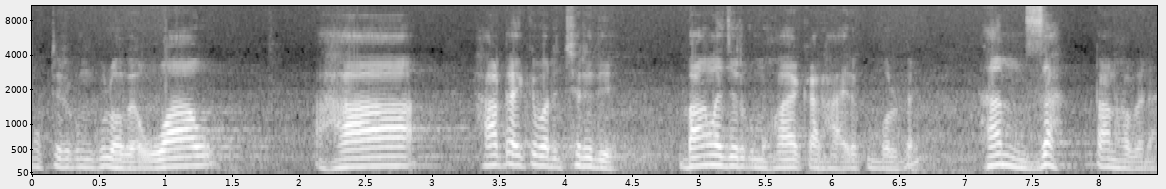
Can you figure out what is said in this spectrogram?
মুখটা এরকমগুলো হবে। ওয়াও, হা, হাটা একেবারে ছেড়ে দিয়ে। বাংলা যেরকম হয় কার হা এরকম বলবেন। হামজাহ টান হবে না।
